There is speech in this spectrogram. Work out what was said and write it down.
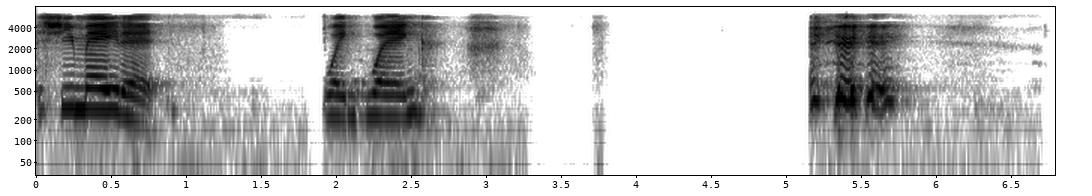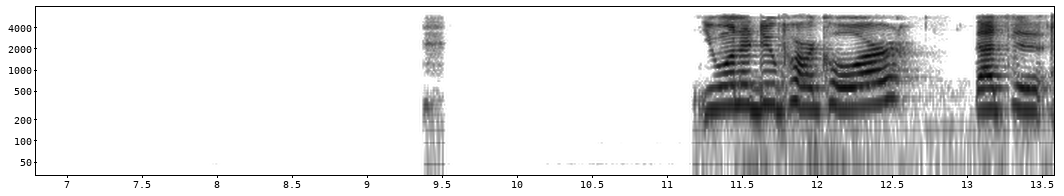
She made it. Wink, wink. You want to do parkour? That's it.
